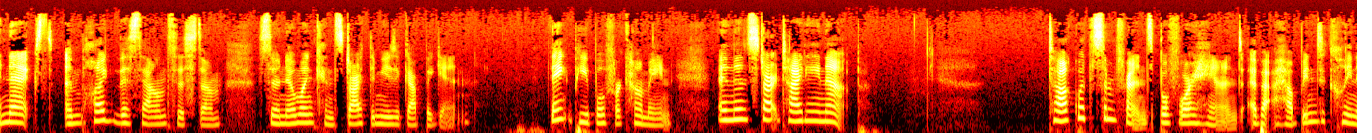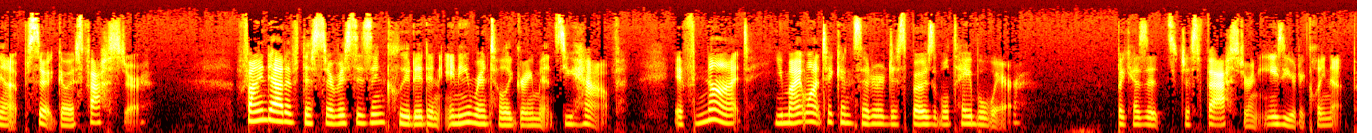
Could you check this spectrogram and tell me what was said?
Next, unplug the sound system so no one can start the music up again. Thank people for coming and then start tidying up. Talk with some friends beforehand about helping to clean up so it goes faster. Find out if this service is included in any rental agreements you have. If not, you might want to consider disposable tableware because it's just faster and easier to clean up.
